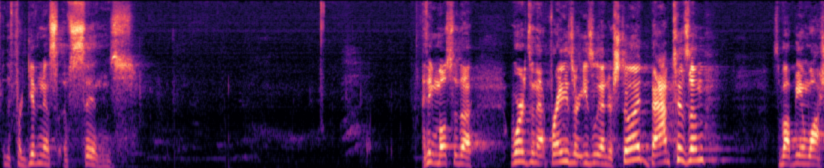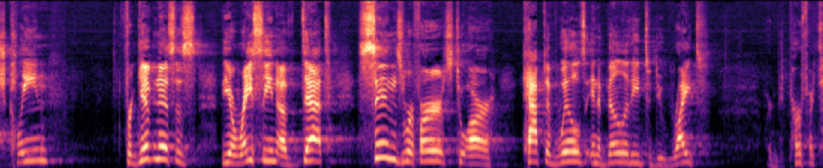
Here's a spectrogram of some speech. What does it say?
for the forgiveness of sins. I think most of the words in that phrase are easily understood. Baptism, is about being washed clean. Forgiveness is the erasing of debt. Sins refers to our captive will's inability to do right or to be perfect.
